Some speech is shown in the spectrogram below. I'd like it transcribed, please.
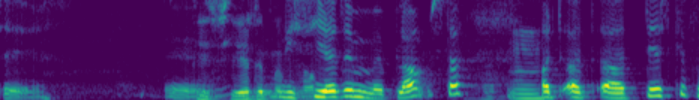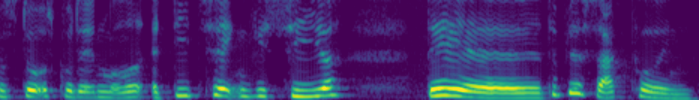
det, Øh, vi siger det med, vi siger det med blomster, mm. og, og, og det skal forstås på den måde, at de ting, vi siger, det, øh, det bliver sagt på en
